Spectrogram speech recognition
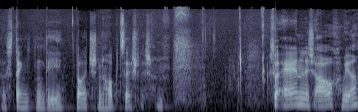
Das denken die Deutschen hauptsächlich. So ähnlich auch wir,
